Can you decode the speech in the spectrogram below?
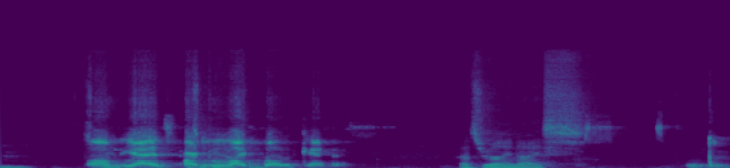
mm. Um, yeah, it's part That's of the beautiful. lifeblood of campus. That's really nice. Mhm.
